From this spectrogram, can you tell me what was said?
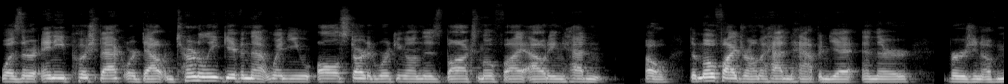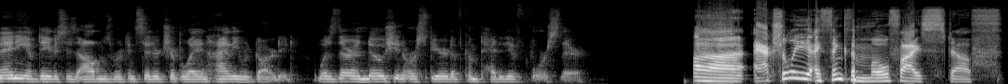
Was there any pushback or doubt internally, given that when you all started working on this box, MoFi outing hadn't, oh, the MoFi drama hadn't happened yet, and their version of many of Davis's albums were considered AAA and highly regarded? Was there a notion or spirit of competitive force there? Uh, actually, I think the MoFi stuff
